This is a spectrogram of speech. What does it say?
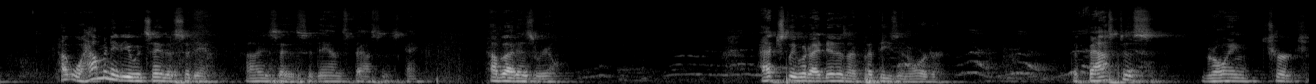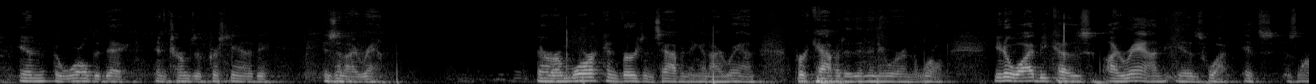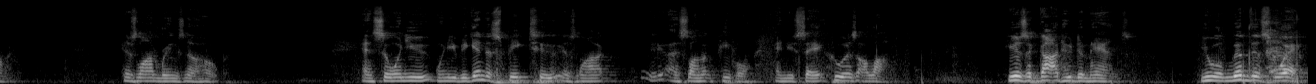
How, well, how many of you would say the Sudan? How many say the Sudan's fastest? Okay. How about Israel? Actually, what I did is I put these in order. The fastest growing church in the world today, in terms of Christianity, is in Iran. There are more conversions happening in Iran per capita than anywhere in the world. You know why? Because Iran is what? It's Islamic. Islam brings no hope. And so when you, when you begin to speak to Islamic, Islamic people and you say, Who is Allah? He is a God who demands. You will live this way.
